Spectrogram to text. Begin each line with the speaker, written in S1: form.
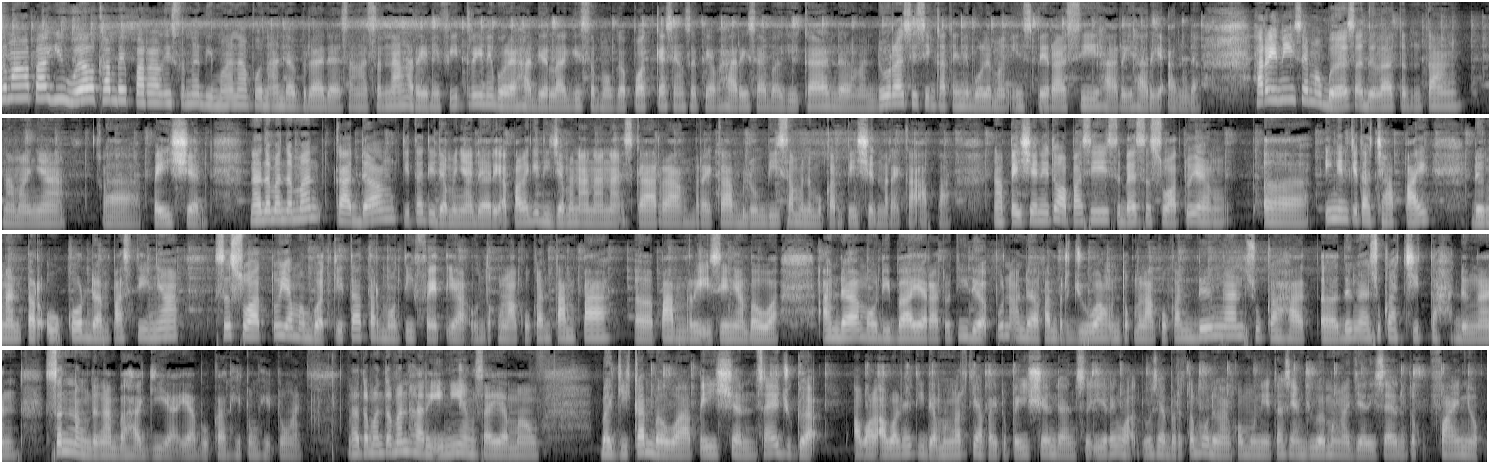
S1: Semangat pagi, welcome back para listener di mana pun Anda berada Sangat senang hari ini Fitri ini boleh hadir lagi Semoga podcast yang setiap hari saya bagikan Dengan durasi singkat ini boleh menginspirasi hari-hari Anda Hari ini saya mau bahas adalah tentang namanya uh, passion. Nah, teman-teman, kadang kita tidak menyadari, apalagi di zaman anak-anak sekarang, mereka belum bisa menemukan passion mereka apa. Nah, passion itu apa sih? Sebenarnya sesuatu yang uh, ingin kita capai dengan terukur dan pastinya sesuatu yang membuat kita termotivate ya untuk melakukan tanpa uh, pamri isinya bahwa Anda mau dibayar atau tidak pun Anda akan berjuang untuk melakukan dengan suka hat, uh, dengan sukacita, dengan senang, dengan bahagia ya, bukan hitung-hitungan. Nah, teman-teman, hari ini yang saya mau bagikan bahwa passion saya juga awal-awalnya tidak mengerti apa itu passion dan seiring waktu saya bertemu dengan komunitas yang juga mengajari saya untuk find your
